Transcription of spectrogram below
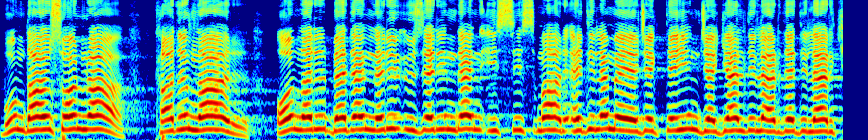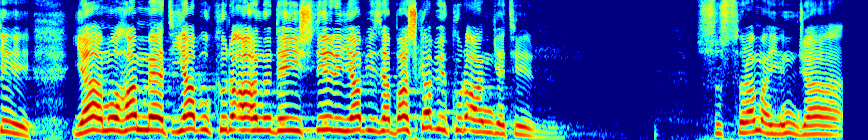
Bundan sonra kadınlar onları bedenleri üzerinden istismar edilemeyecek deyince geldiler dediler ki ya Muhammed ya bu Kur'an'ı değiştir ya bize başka bir Kur'an getir. Susturamayınca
